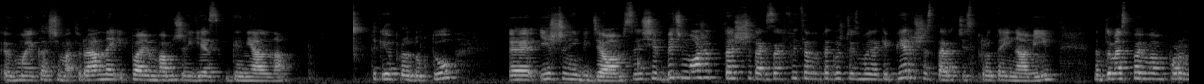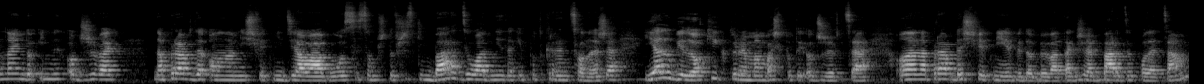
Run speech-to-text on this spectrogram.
w mojej klasie maturalnej i powiem Wam, że jest genialna. Takiego produktu jeszcze nie widziałam. W sensie być może też się tak zachwycam, dlatego że to jest moje takie pierwsze starcie z proteinami. Natomiast powiem Wam w porównaniu do innych odżywek, naprawdę ona na mnie świetnie działa. Włosy są przede wszystkim bardzo ładnie takie podkręcone, że ja lubię loki, które mam właśnie po tej odżywce. Ona naprawdę świetnie je wydobywa, także bardzo polecam.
